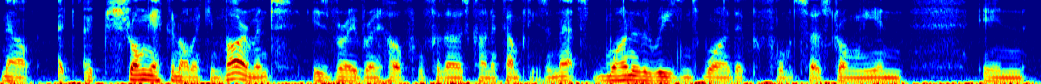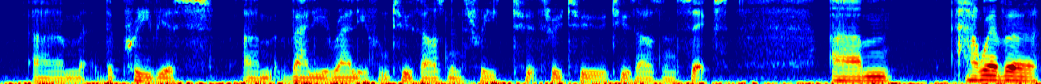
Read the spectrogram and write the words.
Now, a, a, strong economic environment is very, very helpful for those kind of companies, and that's one of the reasons why they performed so strongly in in um, the previous um, value rally from 2003 to, through to 2006. Um, however,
